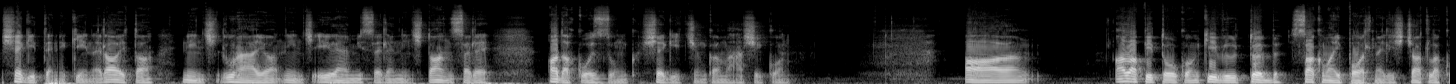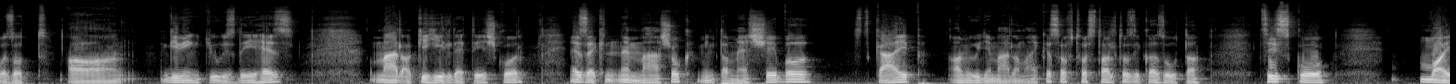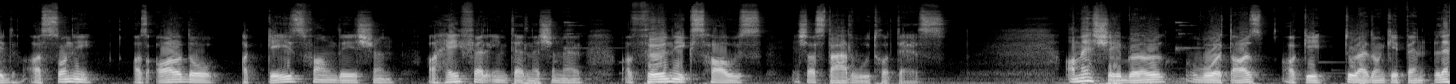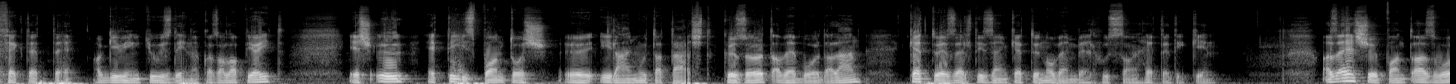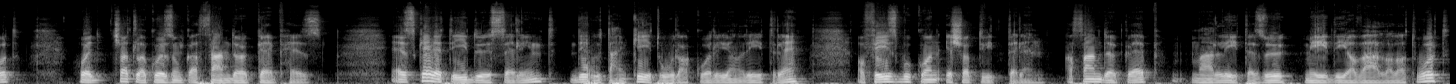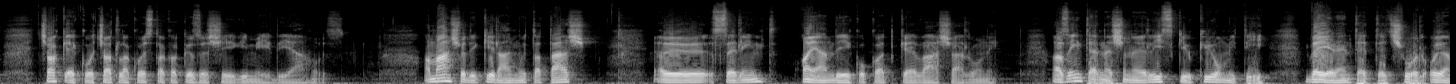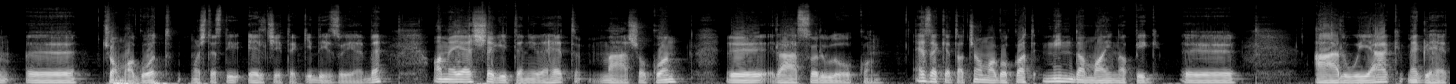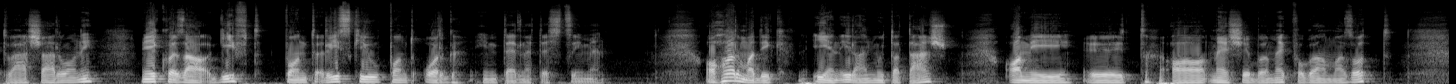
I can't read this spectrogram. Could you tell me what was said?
segíteni kéne rajta, nincs ruhája, nincs élelmiszere, nincs tanszere, adakozzunk, segítsünk a másikon. A alapítókon kívül több szakmai partner is csatlakozott a Giving Tuesday-hez, már a kihirdetéskor. Ezek nem mások, mint a Mashable, Skype, ami ugye már a Microsofthoz tartozik azóta, Cisco, majd a Sony, az Aldo, a Case Foundation, a Heifel International, a Phoenix House és a Starwood Hotels. A meséből volt az, aki tulajdonképpen lefektette a Giving Tuesday-nak az alapjait, és ő egy 10 pontos ö, iránymutatást közölt a weboldalán 2012. november 27-én. Az első pont az volt, hogy csatlakozzunk a Thundercap-hez. Ez keleti idő szerint délután két órakor jön létre a Facebookon és a Twitteren. A Thunderclap már létező média vállalat volt, csak ekkor csatlakoztak a közösségi médiához. A második iránymutatás ö, szerint ajándékokat kell vásárolni. Az International Rescue Committee bejelentett egy sor olyan ö, csomagot, most ezt éltsétek idézőjelbe, amelyel segíteni lehet másokon, ö, rászorulókon. Ezeket a csomagokat mind a mai napig ö, árulják, meg lehet vásárolni, méghozzá a gift.rescue.org internetes címen. A harmadik ilyen iránymutatás, ami a meséből megfogalmazott,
